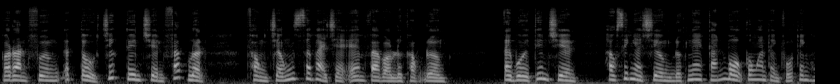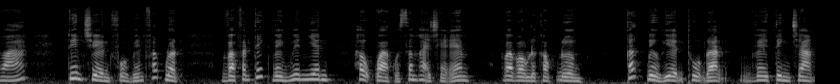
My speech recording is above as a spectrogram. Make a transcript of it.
và đoàn phường đã tổ chức tuyên truyền pháp luật phòng chống xâm hại trẻ em và bạo lực học đường. Tại buổi tuyên truyền, học sinh nhà trường được nghe cán bộ Công an thành phố Thanh Hóa tuyên truyền phổ biến pháp luật và phân tích về nguyên nhân, hậu quả của xâm hại trẻ em và bạo lực học đường, các biểu hiện thủ đoạn về tình trạng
